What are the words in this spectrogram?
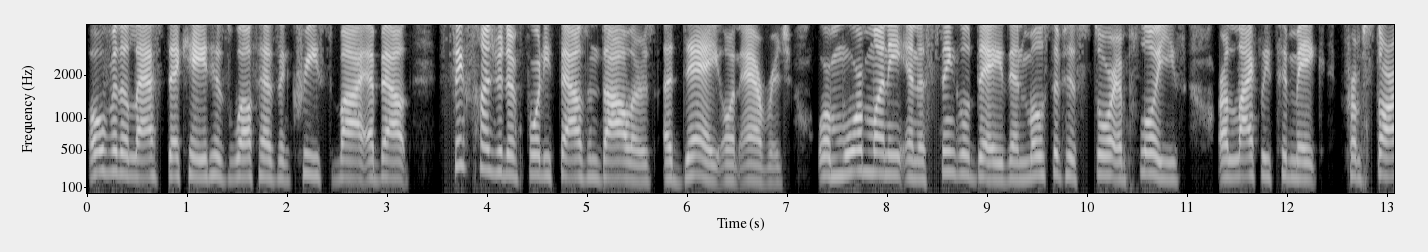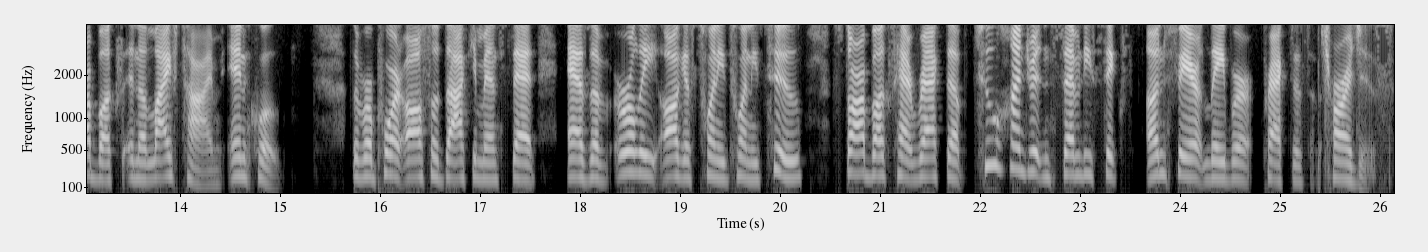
over the last decade, his wealth has increased by about $640,000 a day on average, or more money in a single day than most of his store employees are likely to make from Starbucks in a lifetime, end quote. The report also documents that as of early August 2022, Starbucks had racked up 276 unfair labor practice charges.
